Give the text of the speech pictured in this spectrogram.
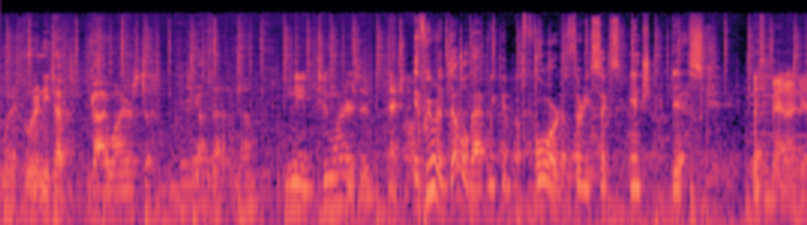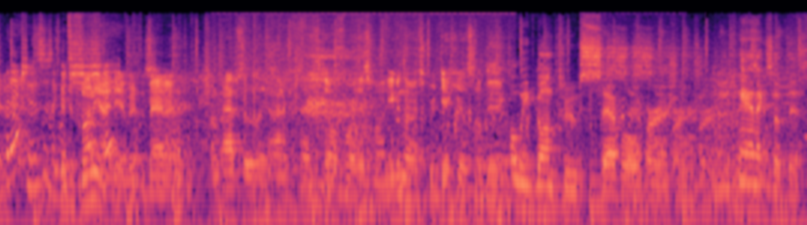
Would it, would it need to have guy wires to, to guide that up and down? You need two wires, to actually. If we were to double that, we could afford a 36 inch disc. That's a bad idea. But actually, this is a good idea. It's a funny shape. idea, but it's a bad idea. I'm absolutely 100% still for this one, even though it's ridiculously big. Well, we've gone through several versions, mechanics of this.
